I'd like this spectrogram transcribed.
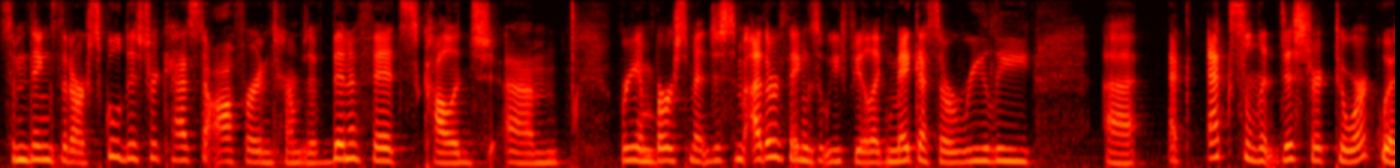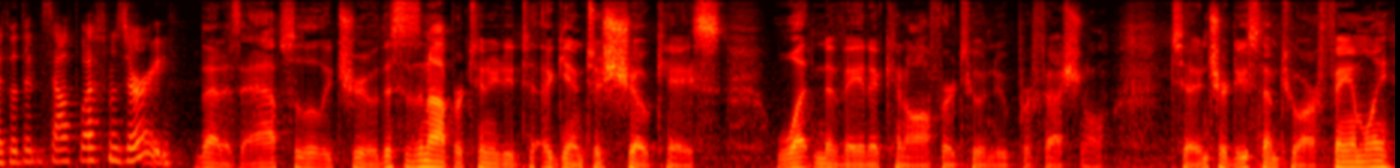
some things that our school district has to offer in terms of benefits, college um, reimbursement, just some other things that we feel like make us a really uh, excellent district to work with within Southwest Missouri. That is absolutely true. This is an opportunity to again to showcase what Nevada can offer to a new professional, to introduce them to our family,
